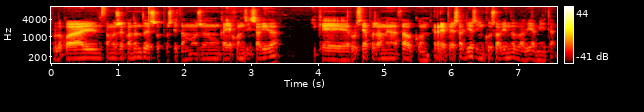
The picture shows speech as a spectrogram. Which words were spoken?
Por lo cual estamos encontrando eso, pues que estamos en un callejón sin salida y que Rusia pues ha amenazado con represalias incluso abriendo la vía militar.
